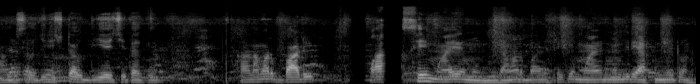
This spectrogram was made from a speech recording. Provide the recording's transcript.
আমি সেই জিনিসটাও দিয়েছি তাকে। কারণ আমার বাড়ির পাশেই মায়ের মন্দির। আমার বাড়ি থেকে মায়ের মন্দির এক মিনিটও না।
